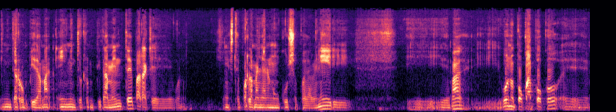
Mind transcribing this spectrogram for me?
ininterrumpidamente, para que, bueno, quien esté por la mañana en un curso pueda venir y, y, demás. Y bueno, poco a poco, eh,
